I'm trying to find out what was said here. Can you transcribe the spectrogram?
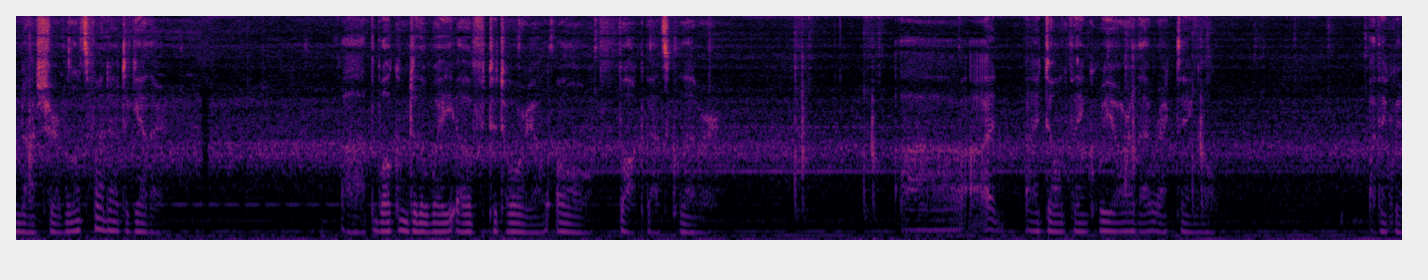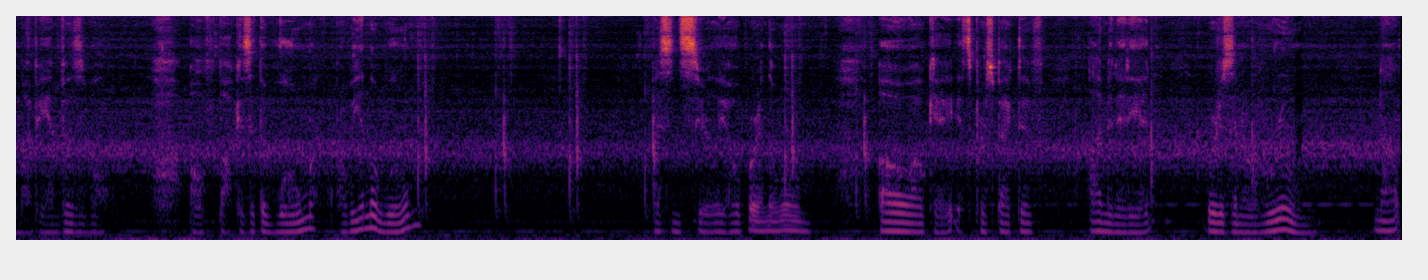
I'm not sure, but let's find out together. Uh, welcome to the Way of tutorial. Oh, fuck, that's clever. Uh, I, don't think we are that rectangle. I think we might be invisible. Oh fuck, is it the womb? Are we in the womb? I sincerely hope we're in the womb. Oh, okay, it's perspective. I'm an idiot. We're just in a room, not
